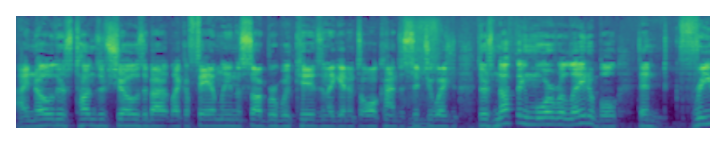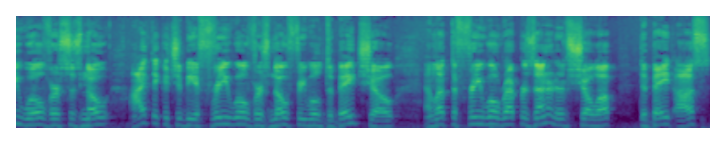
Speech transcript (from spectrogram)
I know there's tons of shows about like a family in the suburb with kids and they get into all kinds of situations. There's nothing more relatable than free will versus no. I think it should be a free will versus no free will debate show and let the free will representatives show up debate us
